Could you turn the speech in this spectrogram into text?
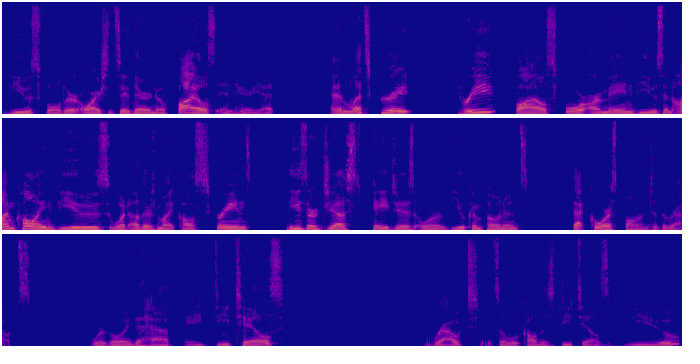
views folder, or I should say there are no files in here yet. And let's create three files for our main views. And I'm calling views what others might call screens. These are just pages or view components that correspond to the routes. We're going to have a details route. And so we'll call this details view.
